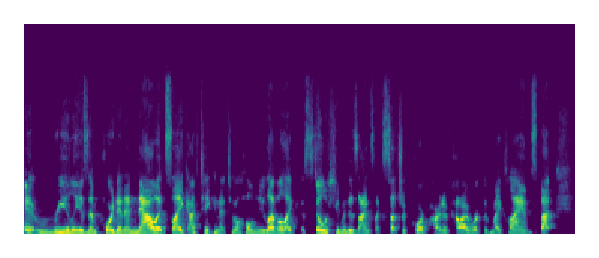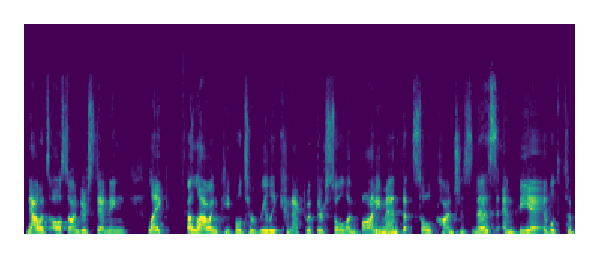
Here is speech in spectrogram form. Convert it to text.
it really is important and now it's like i've taken it to a whole new level. Like still human design is like such a core part of how i work with my clients but now it's also understanding like allowing people to really connect with their soul embodiment that soul consciousness and be able to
